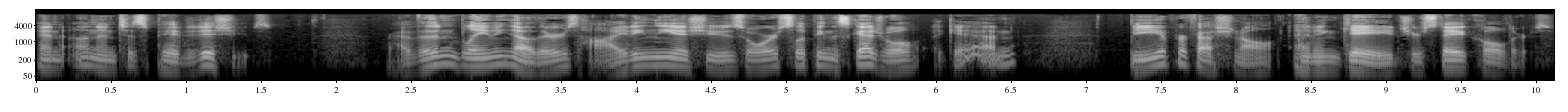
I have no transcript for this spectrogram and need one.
and unanticipated issues. Rather than blaming others, hiding the issues, or slipping the schedule, again, be a professional and engage your stakeholders.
